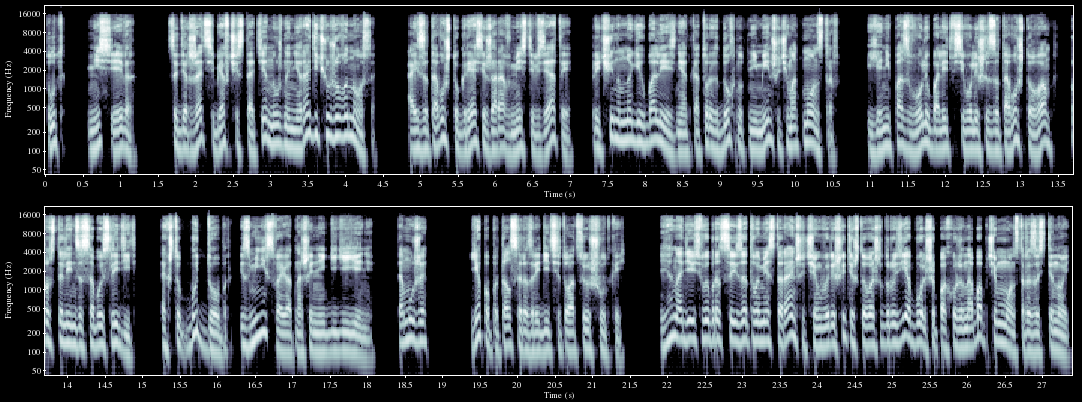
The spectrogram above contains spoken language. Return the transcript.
Тут не север. Содержать себя в чистоте нужно не ради чужого носа, а из-за того, что грязь и жара вместе взятые — причина многих болезней, от которых дохнут не меньше, чем от монстров. И я не позволю болеть всего лишь из-за того, что вам просто лень за собой следить, так что будь добр, измени свое отношение к гигиене. К тому же, я попытался разрядить ситуацию шуткой. Я надеюсь выбраться из этого места раньше, чем вы решите, что ваши друзья больше похожи на баб, чем монстры за стеной.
